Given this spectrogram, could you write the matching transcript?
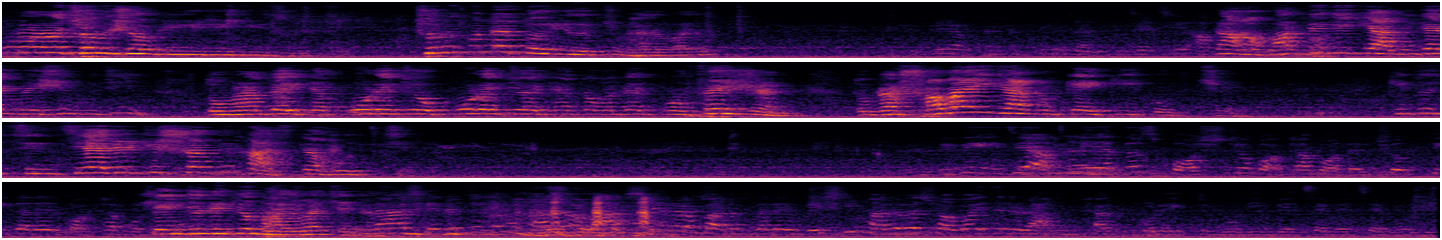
পুরোনো ছবি সব রিলিজ হচ্ছে ছবি কোথায় তৈরি হচ্ছে ভালো ভালো না আমার থেকে কি আমি তার বেশি বুঝি? তোমরা তো এটা করেছ পড়েছো এটা তোমাদের প্রফেশন তোমরা সবাই জানো কে কি করছে। কিন্তু সিনসিয়ারিটির সঙ্গে কাজটা হচ্ছে। সেই জন্য কেউ ভালোবাসে না মানে বেশি ভালোবাসে সবাই যেন রাগ ঠাক করে একটু বলি বেছে বেছে বলি।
